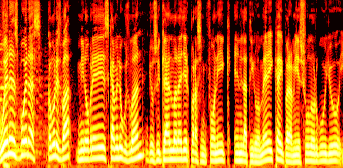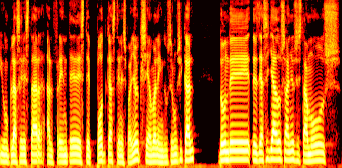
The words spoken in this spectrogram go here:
Buenas, buenas, ¿cómo les va? Mi nombre es Camilo Guzmán, yo soy Clan Manager para Symphonic en Latinoamérica y para mí es un orgullo y un placer estar al frente de este podcast en español que se llama La Industria Musical, donde desde hace ya dos años estamos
